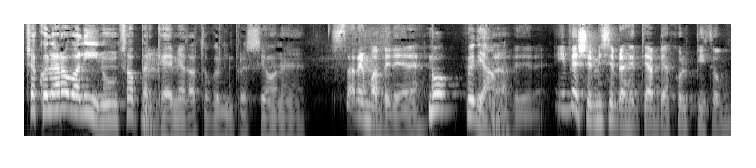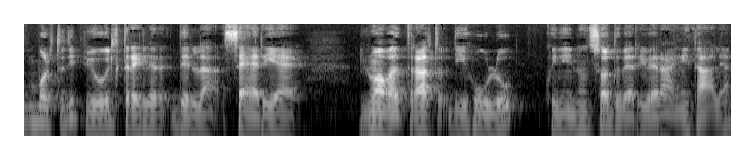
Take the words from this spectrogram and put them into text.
Cioè quella roba lì, non so perché mm. mi ha dato quell'impressione. Staremo a vedere. Boh, vediamo. A vedere. Invece mi sembra che ti abbia colpito molto di più il trailer della serie nuova, tra l'altro di Hulu, quindi non so dove arriverà in Italia.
